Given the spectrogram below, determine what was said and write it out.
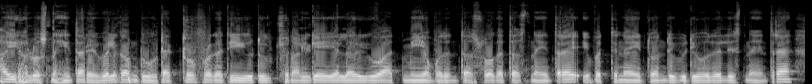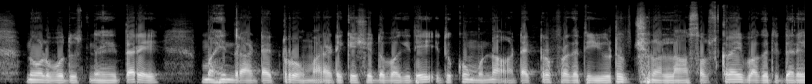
ಹಾಯ್ ಹಲೋ ಸ್ನೇಹಿತರೆ. Welcome to tractor Pragati YouTube ಚಾನಲ್ಗೆ ಎಲ್ಲರಿಗೂ ಆತ್ಮೀಯವಾದಂಥ ಸ್ವಾಗತ. ಸ್ನೇಹಿತರೆ, ಇವತ್ತಿನ ಇದೊಂದು ವಿಡಿಯೋದಲ್ಲಿ ಸ್ನೇಹಿತರೆ, ನೋಡ್ಬೋದು ಸ್ನೇಹಿತರೆ, ಮಹೀಂದ್ರ ಟ್ಯಾಕ್ಟ್ರು ಮಾರಾಟಕ್ಕೆ ಶುದ್ಧವಾಗಿದೆ ಇದಕ್ಕೂ ಮುನ್ನ ಟ್ಯಾಕ್ಟರ್ ಪ್ರಗತಿ ಯೂಟ್ಯೂಬ್ ಚಾನಲ್ನ ಸಬ್ಸ್ಕ್ರೈಬ್ ಆಗದಿದ್ದರೆ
